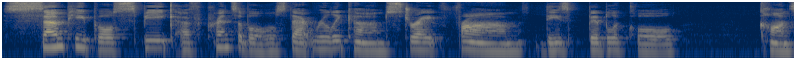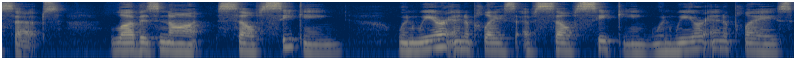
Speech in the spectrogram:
some people speak of principles that really come straight from these biblical concepts. Love is not self seeking. When we are in a place of self seeking, when we are in a place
